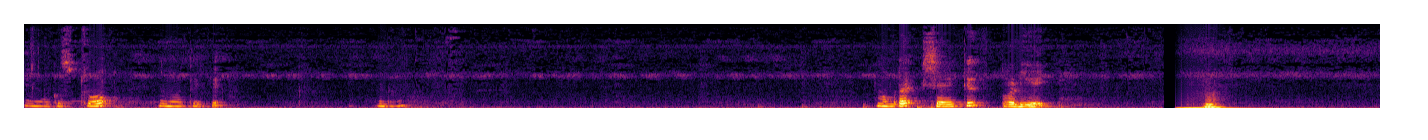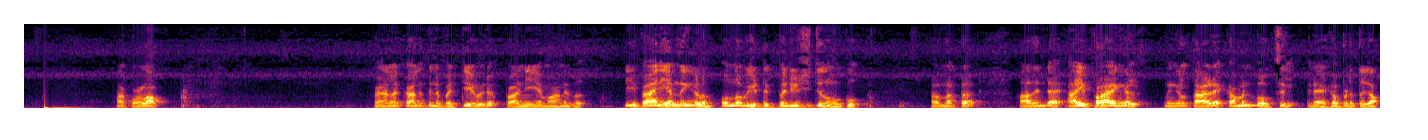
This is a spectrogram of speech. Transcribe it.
നമുക്ക് സ്ട്രോ ഇതിനകത്തേക്ക് ഇടാം. നമ്മുടെ ഷേക്ക് റെഡിയായി. ആ കൊള്ളാം. വേനൽക്കാലത്തിന് പറ്റിയ ഒരു പാനീയമാണിത്. ഈ പാനീയം നിങ്ങളും ഒന്ന് വീട്ടിൽ പരീക്ഷിച്ചു നോക്കൂ. എന്നിട്ട് അതിന്റെ അഭിപ്രായങ്ങൾ നിങ്ങൾ താഴെ കമന്റ് ബോക്സിൽ രേഖപ്പെടുത്തുക.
